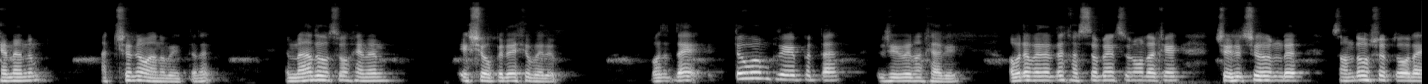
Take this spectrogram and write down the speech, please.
ഹെനനും അച്ഛനുമാണ് വീട്ടിൽ എല്ലാ ദിവസവും ഹെനൻ ഈ ഷോപ്പിലേക്ക് വരും. അവിടുത്തെ ഏറ്റവും പ്രിയപ്പെട്ട ജീവനക്കാരി അവിടെ വരുന്ന കസ്റ്റമേഴ്സിനോടൊക്കെ ചിരിച്ചുകൊണ്ട് സന്തോഷത്തോടെ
